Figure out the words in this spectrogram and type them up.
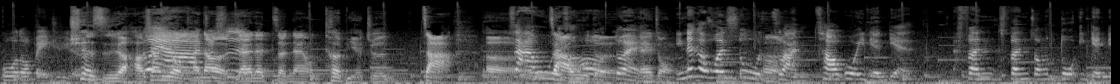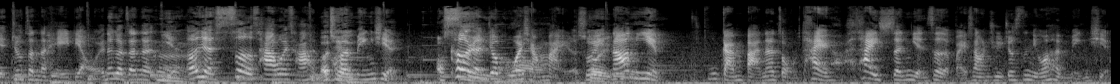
锅都悲剧了。确实好像也有看到人家在蒸那种特别就是炸呃炸物炸物，的对。那种你那个温度嗯转超过一点点。分分钟多一点点就真的黑掉哎、那个真的也，嗯。而且色差会差很多，很明显，哦客人就不会想买了，所以然后你也不敢把那种太太深颜色的摆上去，就是你会很明显，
